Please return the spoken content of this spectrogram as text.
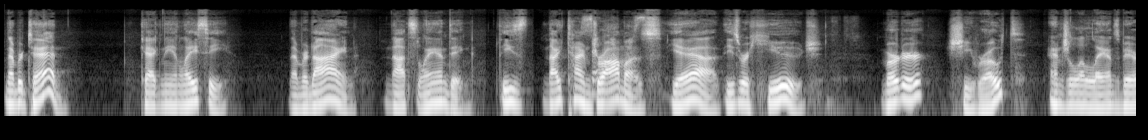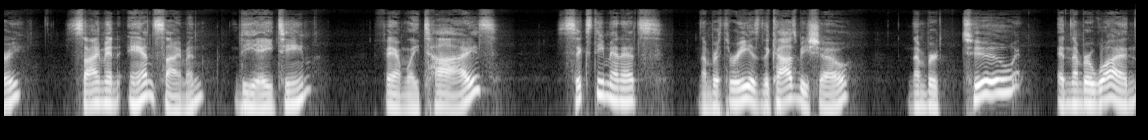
Number 10, Cagney and Lacey. Number 9, Knots Landing. These nighttime dramas. Yeah, these were huge. Murder, She Wrote, Angela Lansbury, Simon and Simon, The A Team, Family Ties, 60 Minutes. Number 3 is The Cosby Show. Number 2 and number 1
